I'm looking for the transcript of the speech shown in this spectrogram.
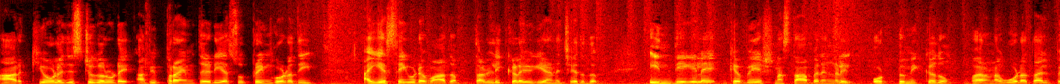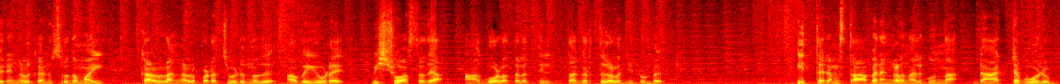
ആർക്കിയോളജിസ്റ്റുകളുടെ അഭിപ്രായം തേടിയ സുപ്രീം കോടതി ഐ എസ് ഐയുടെ വാദം തള്ളിക്കളയുകയാണ് ചെയ്തത്. ഇന്ത്യയിലെ ഗവേഷണ സ്ഥാപനങ്ങളിൽ ഒട്ടുമിക്കതും ഭരണകൂട താൽപ്പര്യങ്ങൾക്കനുസൃതമായി കള്ളങ്ങൾ പടച്ചുവിടുന്നത് അവയുടെ വിശ്വാസ്യത ആഗോളതലത്തിൽ തകർത്തു കളഞ്ഞിട്ടുണ്ട് ഇത്തരം സ്ഥാപനങ്ങൾ നൽകുന്ന ഡാറ്റ പോലും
